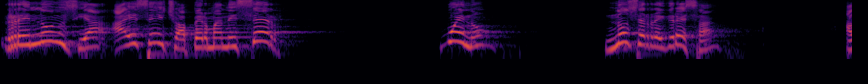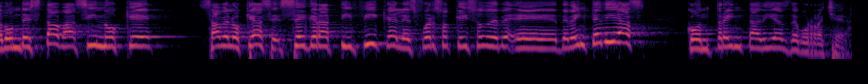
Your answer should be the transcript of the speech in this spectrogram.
renuncia a ese hecho, a permanecer. Bueno, no se regresa a donde estaba, sino que ¿sabe lo que hace? Se gratifica el esfuerzo que hizo de, 20 eh, días con 30 días de borrachera.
